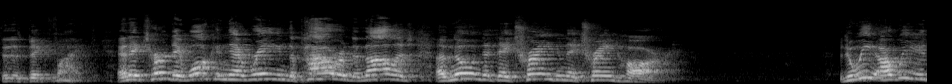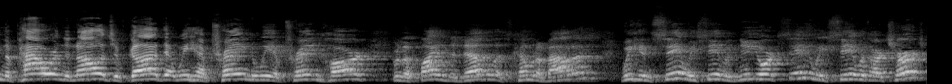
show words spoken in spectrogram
to this big fight. And they turn, they walk in that ring in the power and the knowledge of knowing that they trained and they trained hard. Do we, are we in the power and the knowledge of God that we have trained and we have trained hard for the fight of the devil that's coming about us? We can see it. We see it with New York City. We see it with our church.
